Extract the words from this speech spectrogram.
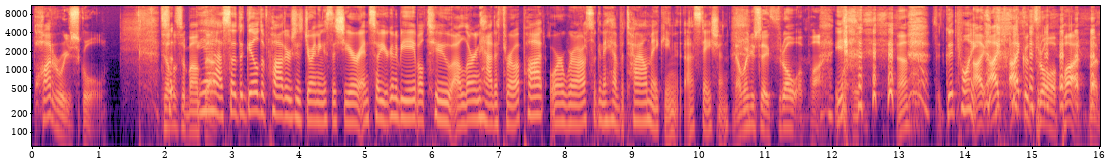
pottery school. Tell so, us about yeah, that. Yeah, so the Guild of Potters is joining us this year, and so you're going to be able to uh, learn how to throw a pot, or we're also going to have a tile making uh, station. Now, when you say throw a pot, yeah, huh? good point. I, I, I, could throw a pot, but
